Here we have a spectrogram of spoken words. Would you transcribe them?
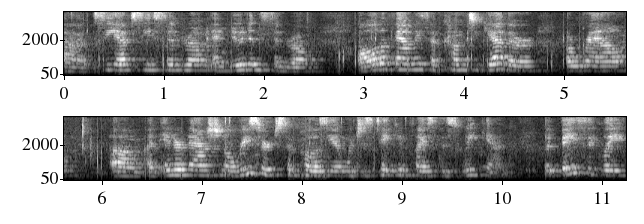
uh, CFC syndrome and Noonan syndrome. All the families have come together around um, an international research symposium which is taking place this weekend. But basically,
